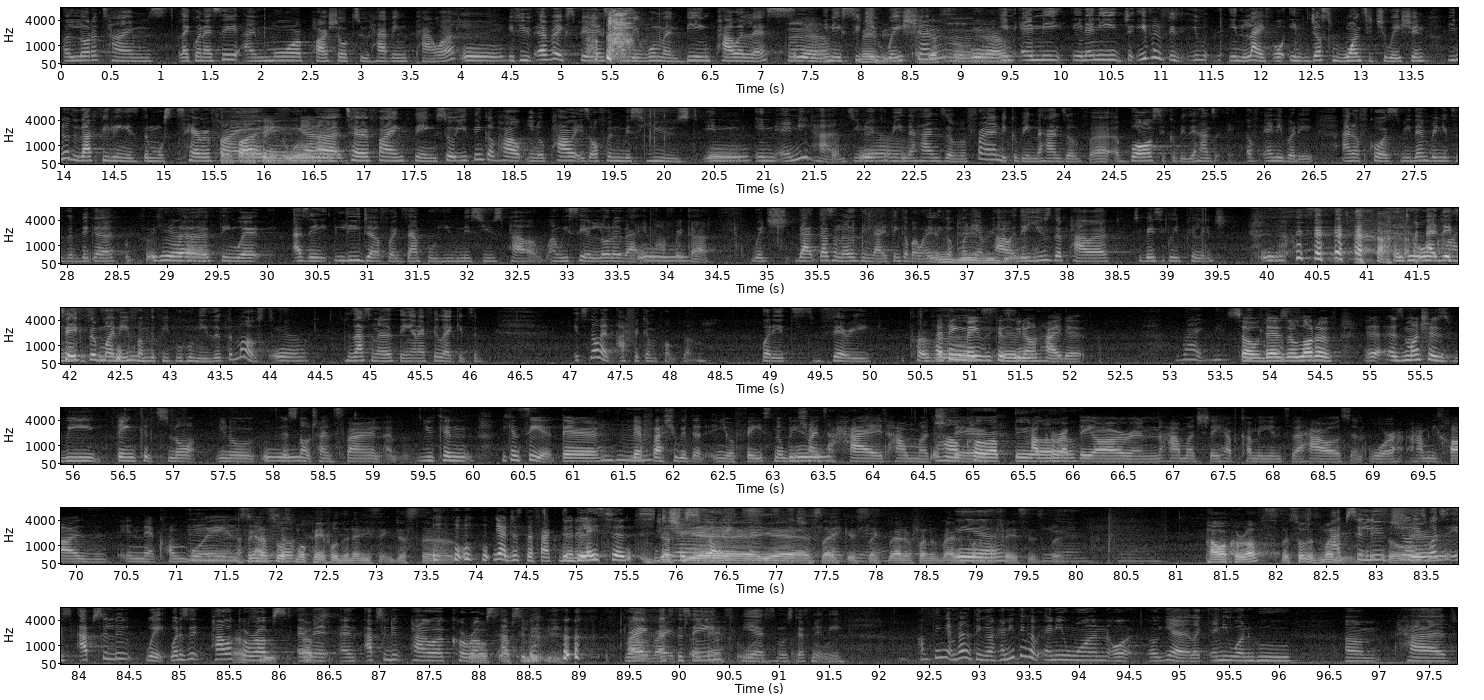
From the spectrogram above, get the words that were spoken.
a lot of times like when i say i'm more partial to having power Mm. if you've ever experienced as a woman being powerless Yeah. in a situation so, Mm. yeah. in any in any even if it's even in life or in just one situation you know that that feeling is the most terrifying Terrifying thing in. Yeah. uh, terrifying thing so you think of how you know power is often misused in in any hands you know it could be in the hands of a friend it could be in the hands of uh, a boss it could be in the hands of anybody and of course we then bring it to the bigger Yeah. uh, thing where as a leader for example you misuse power. And we see a lot of that in africa which that, that's another thing that i think about when i think of money and power. do. they use the power to basically pillage. And, do and they take the money from the people who need it the most. Yeah. so that's another thing, and I feel like it's a, it's not an African problem, but it's very I think maybe because we don't hide it. Right. we- So we there's a lot of, uh, as much as we think it's not, you know, it's not transparent. um, You can you can see it. They're they're flashy with it in your face. Nobody's trying to hide how much How corrupt they how are. corrupt they are, and how much they have coming into the house, and or how many cars in their convoy and I stuff. think that's what's So, more painful than anything. Just the yeah, just the fact the that it's, blatant just disrespect. yeah, Blatant yeah. It's like it's yeah. like right in front of right in front of the faces. yeah. But power corrupts, but so does money. Absolute. So So it's what's it's absolute. Wait, what is it? Power Absolute- corrupts, and then and absolute power corrupts, Corrupts absolutely. absolutely. right? Oh, That's the same. okay. That's the. Yes, most definitely. I'm thinking. I'm trying to think. Of, can you think of anyone or, or yeah, like anyone who um, had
